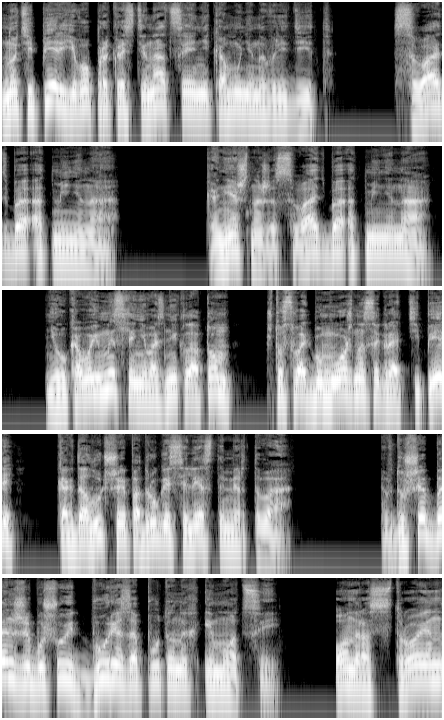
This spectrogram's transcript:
но теперь его прокрастинация никому не навредит. Свадьба отменена. Конечно же, свадьба отменена. Ни у кого и мысли не возникло о том, что свадьбу можно сыграть теперь, когда лучшая подруга Селеста мертва. В душе Бенжи бушует буря запутанных эмоций. Он расстроен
